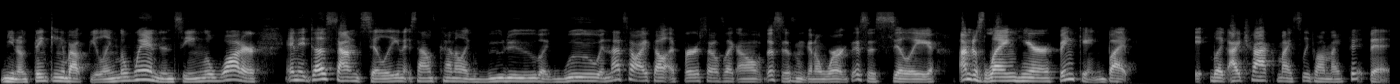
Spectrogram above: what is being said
you know thinking about feeling the wind and seeing the water. And it does sound silly and it sounds kind of like voodoo like woo and that's how i felt at first. I was like oh this isn't going to work. This is silly. I'm just laying here thinking. But it, like i track my sleep on my fitbit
